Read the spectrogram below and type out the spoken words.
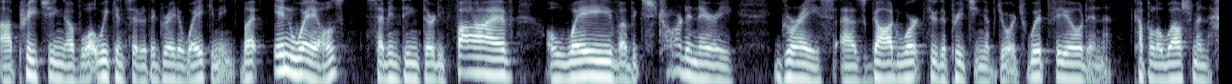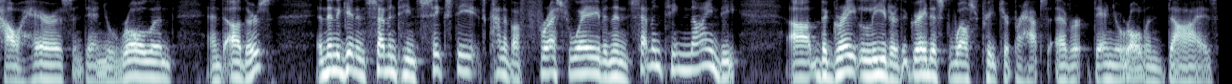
uh, preaching of what we consider the Great Awakening. But in Wales, 1735, a wave of extraordinary grace as God worked through the preaching of George Whitefield and a couple of Welshmen, Howell Harris and Daniel Rowland and others. And then again in 1760, it's kind of a fresh wave. And then in 1790, uh, the great leader, the greatest Welsh preacher perhaps ever, Daniel Rowland, dies.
